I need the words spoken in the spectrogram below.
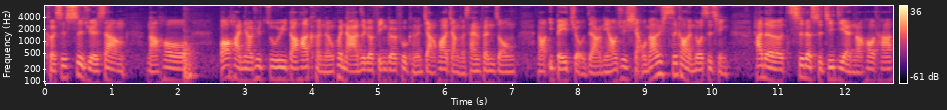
可是视觉上，然后包含你要去注意到，他可能会拿这个 finger food，可能讲话讲个三分钟，然后一杯酒这样，你要去想，我们要去思考很多事情，他的吃的时机点，然后他，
